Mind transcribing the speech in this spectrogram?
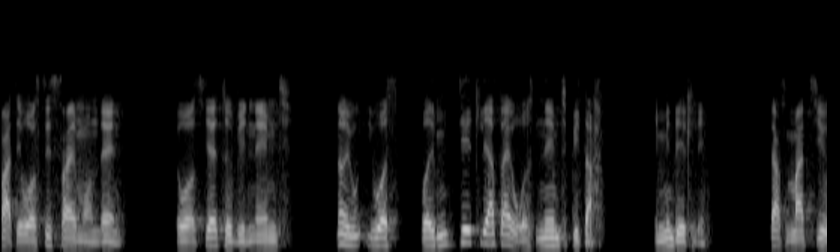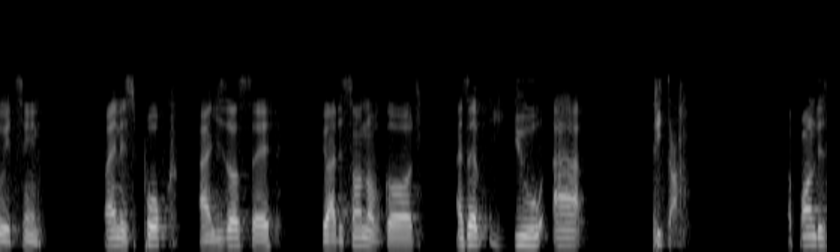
But it was still Simon then. He was yet to be named. No, he was well, immediately after he was named Peter. Immediately. That's Matthew 18. When he spoke and Jesus said, You are the Son of God. And said, You are Peter. Upon this.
